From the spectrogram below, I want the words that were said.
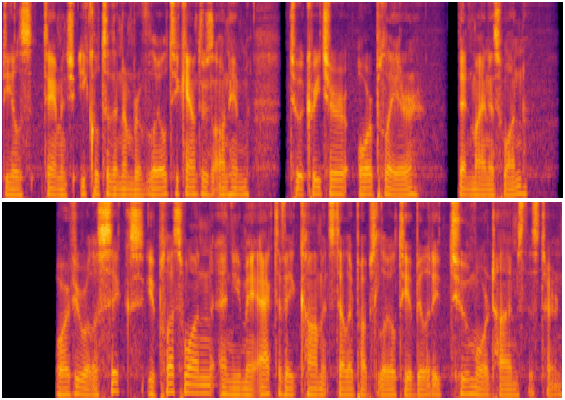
deals damage equal to the number of loyalty counters on him to a creature or player, then minus 1. Or if you roll a 6, you plus 1, and you may activate Comet Stellar Pup's loyalty ability two more times this turn.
